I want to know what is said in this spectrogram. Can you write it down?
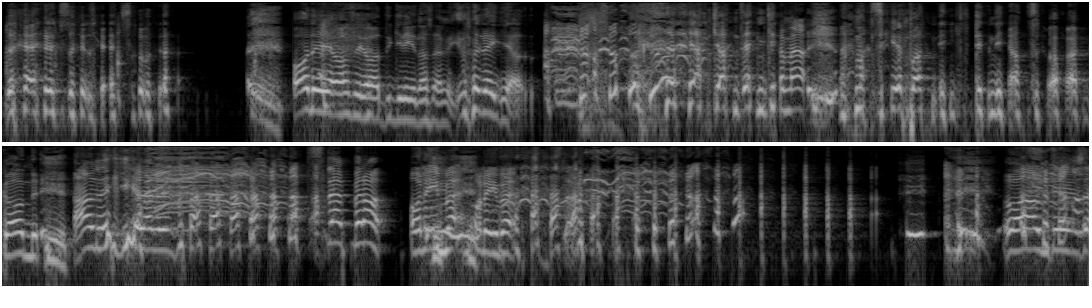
Det är så, det är så bra. Och det är alltså jag att grina så här mycket på länge. Jag kan tänka mig, man ser paniken i hans ögon. Han ligger hela Släpp mig då! Håll i mig, håll i mig. Och han typ så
